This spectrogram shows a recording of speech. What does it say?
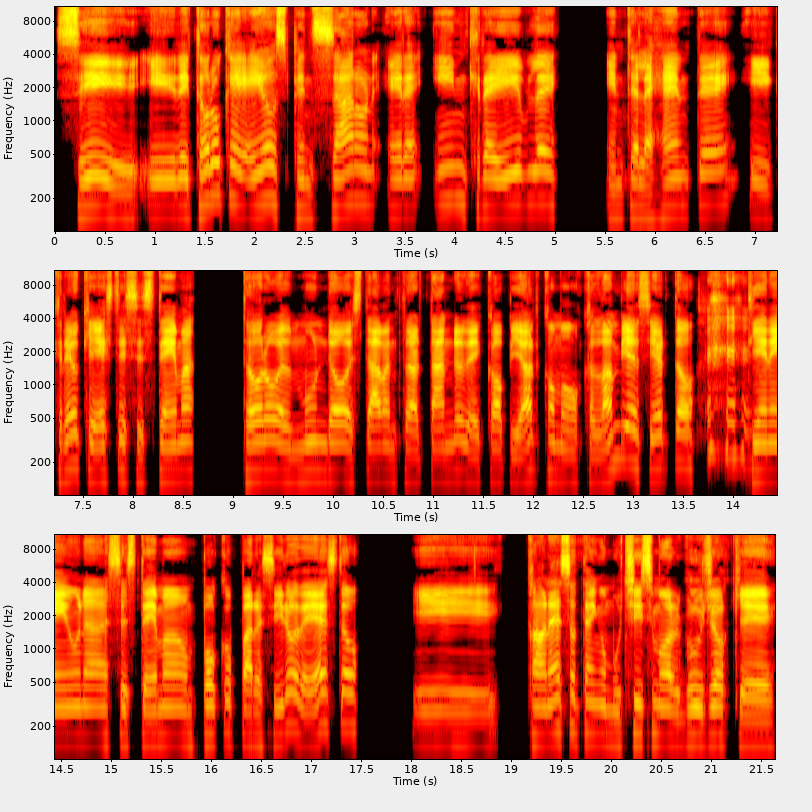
Sí, y de todo lo que ellos pensaron era increíble, inteligente y creo que este sistema todo el mundo estaban tratando de copiar como Colombia, ¿cierto? Tiene un sistema un poco parecido de esto y con eso tengo muchísimo orgullo que,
